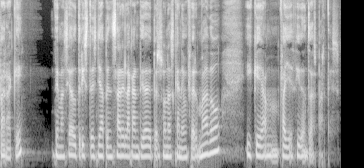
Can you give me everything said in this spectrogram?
¿para qué? Demasiado tristes ya pensar en la cantidad de personas que han enfermado y que han fallecido en todas partes.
